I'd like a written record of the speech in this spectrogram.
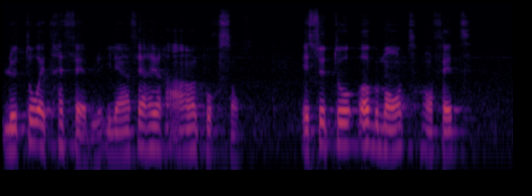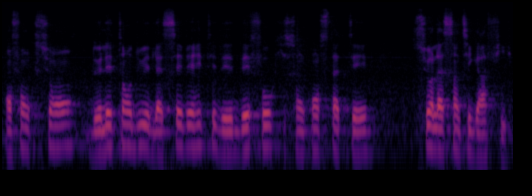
le taux est très faible, il est inférieur à 1%. Et ce taux augmente en fait en fonction de l'étendue et de la sévérité des défauts qui sont constatés sur la scintigraphie.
